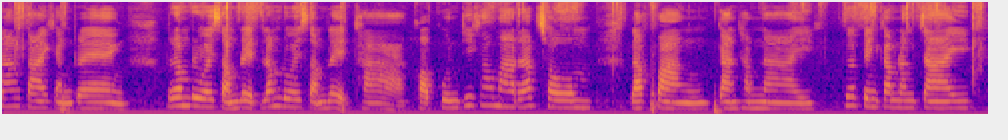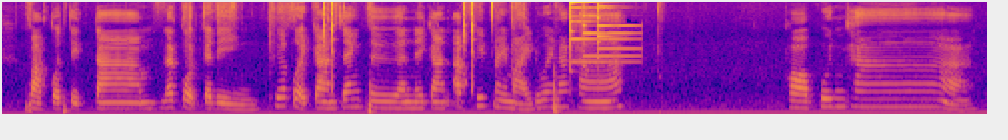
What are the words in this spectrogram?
ร่างกายแข็งแรง ร่ำรวยสำเร็จร่ำรวยสำเร็จค่ะ ขอบคุณที่เข้ามารับชม รับฟังการทำนาย เพื่อเป็นกำลังใจ ฝากกดติดตาม และกดกระดิ่ง เพื่อเปิดการแจ้งเตือนในการอัพคลิปใหม่ ๆ ด้วยนะคะ ขอบคุณค่ะ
